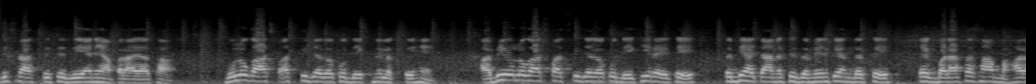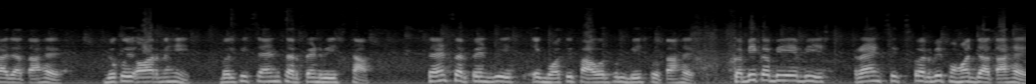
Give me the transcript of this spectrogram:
जिस रास्ते से जियन यहाँ पर आया था। वो लोग आसपास की जगह को देखने लगते हैं। अभी वो लोग आसपास की जगह को देख ही रहे थे, तभी अचानक से ज़मीन के अंदर से एक बड़ा सा सांप बाहर आ जाता है, जो कोई और नहीं, बल्कि सेंट सरपेंट बीच था। सेंट सरपेंट बीच एक बहुत ही पावरफुल बीच होता है। कभी कभी ये बीच रैंक सिक्स पर भी पहुँच जाता है,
